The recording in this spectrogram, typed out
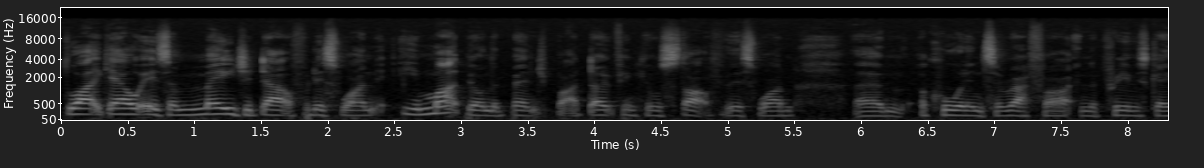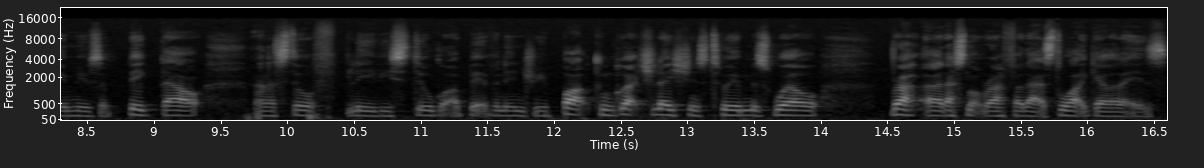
Dwight Gayle is a major doubt for this one. He might be on the bench, but I don't think he'll start for this one. Um, according to Rafa in the previous game, he was a big doubt, and I still believe he's still got a bit of an injury. But congratulations to him as well. Uh, that's not Rafa, that's Dwight Gayle, that is,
